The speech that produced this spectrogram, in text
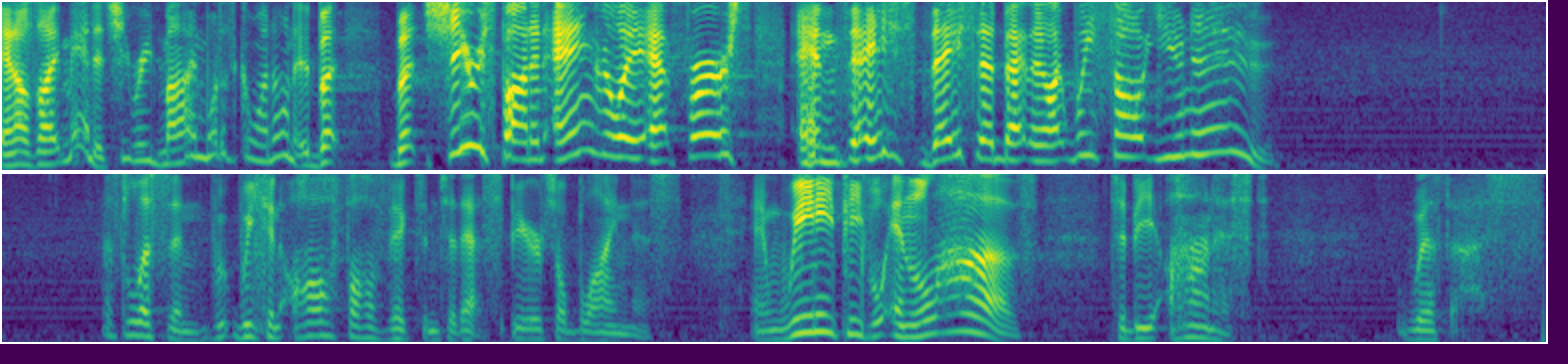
And I was like, man, did she read mine? What is going on? But but she responded angrily at first, and they they said back they're like, we thought you knew. Let's listen, we can all fall victim to that spiritual blindness. And we need people in love to be honest with us.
